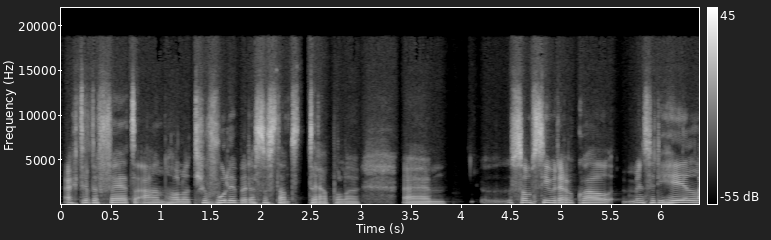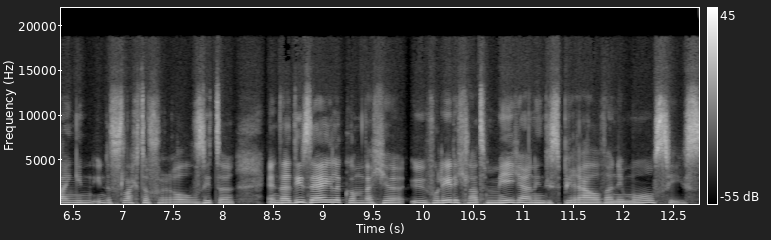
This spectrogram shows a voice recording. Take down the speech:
achter de feiten aanhouden, het gevoel hebben dat ze staan te trappelen. Ehm, soms zien we daar ook wel mensen die heel lang in, in de slachtofferrol zitten. En dat is eigenlijk omdat je je volledig laat meegaan in die spiraal van emoties.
